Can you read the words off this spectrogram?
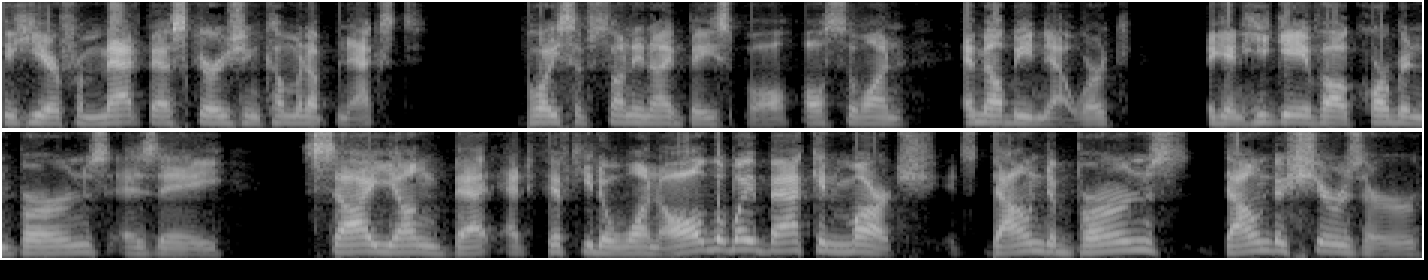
to hear from Matt Vasgersian coming up next, voice of Sunday Night Baseball, also on MLB Network. Again, he gave out Corbin Burnes as a Cy Young bet at 50 to 1 all the way back in March. It's down to Burnes, down to Scherzer.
